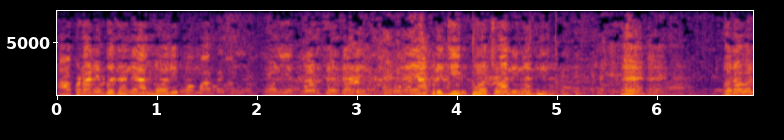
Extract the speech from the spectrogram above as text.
આપણાને બધાને આ લોલીપોપ આપે છે કોણીએ ગોળ ચડાડે આપણી જીભ પહોંચવાની નથી. હે? બરાબર?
